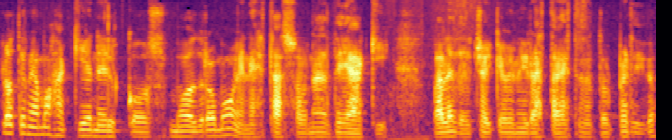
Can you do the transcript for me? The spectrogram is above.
lo tenemos aquí en el cosmódromo, en esta zona de aquí. ¿Vale? De hecho hay que venir hasta este sector perdido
